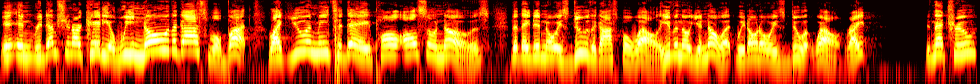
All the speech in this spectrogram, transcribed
in, in, Redemption Arcadia. We know the gospel, but like you and me today, Paul also knows that they didn't always do the gospel well. Even though you know it, we don't always do it well, right? Isn't that true?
